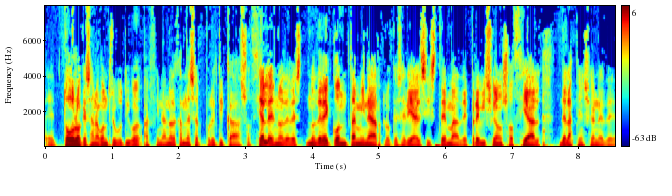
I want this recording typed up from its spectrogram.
Eh, todo lo que sea no contributivo al final no dejan de ser políticas sociales, no debe, no debe contaminar lo que sería el sistema de previsión social de las pensiones de,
